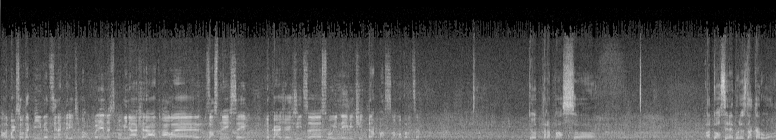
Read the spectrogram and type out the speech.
Ale pak jsou takové věci, na které třeba úplně nespomínáš rád, ale zasměješ si jim. Dokážeš říct eh, svůj největší trapas na motorce. Tyjo, trapas. eh, Ale to asi nebude z Dakaru, ale.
